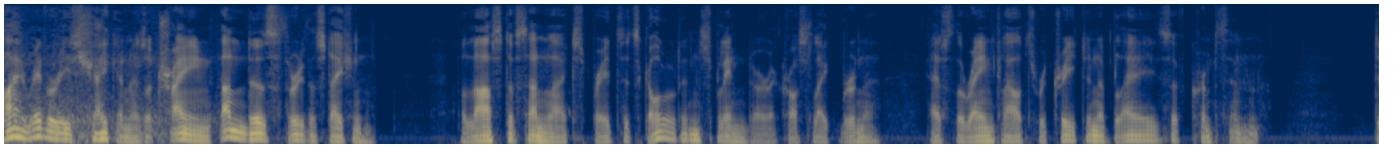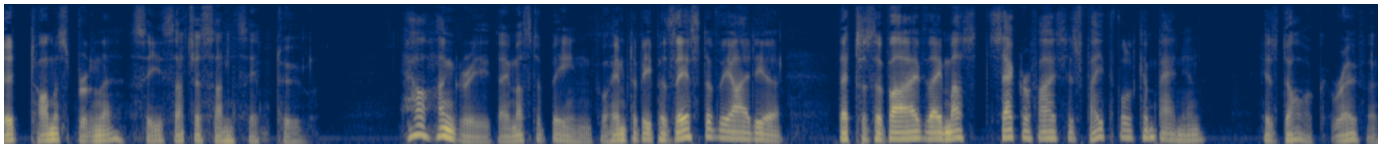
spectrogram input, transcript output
My reverie's shaken as a train thunders through the station. The last of sunlight spreads its golden splendour across Lake Brunner as the rain clouds retreat in a blaze of crimson. Did Thomas Brunner see such a sunset too? How hungry they must have been for him to be possessed of the idea that to survive they must sacrifice his faithful companion, his dog Rover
